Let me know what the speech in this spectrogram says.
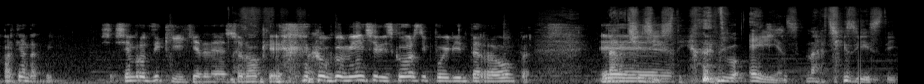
Partiamo da qui. Sembro Zichichi adesso, no? Che cominci i discorsi poi li interrompe. Narcisisti, tipo aliens, narcisisti,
